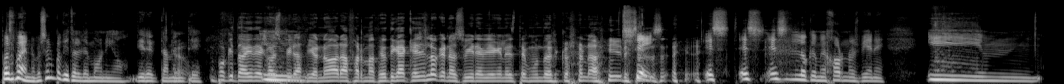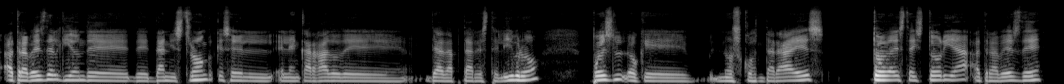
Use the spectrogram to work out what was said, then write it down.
Pues bueno, pues un poquito el demonio directamente. un poquito ahí de conspiración, ¿no? Ahora farmacéutica, ¿qué es lo que nos viene bien en este mundo del coronavirus? Sí, es, lo que mejor nos viene. Y mm, a través del guion de, Danny Strong, que es el, encargado de, de adaptar este libro, pues lo que nos contará es toda esta historia a través de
